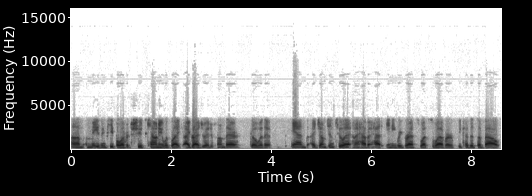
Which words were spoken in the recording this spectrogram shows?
um, amazing people over at Deschutes County, was like, I graduated from there, go with it. And I jumped into it, and I haven't had any regrets whatsoever because it's about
